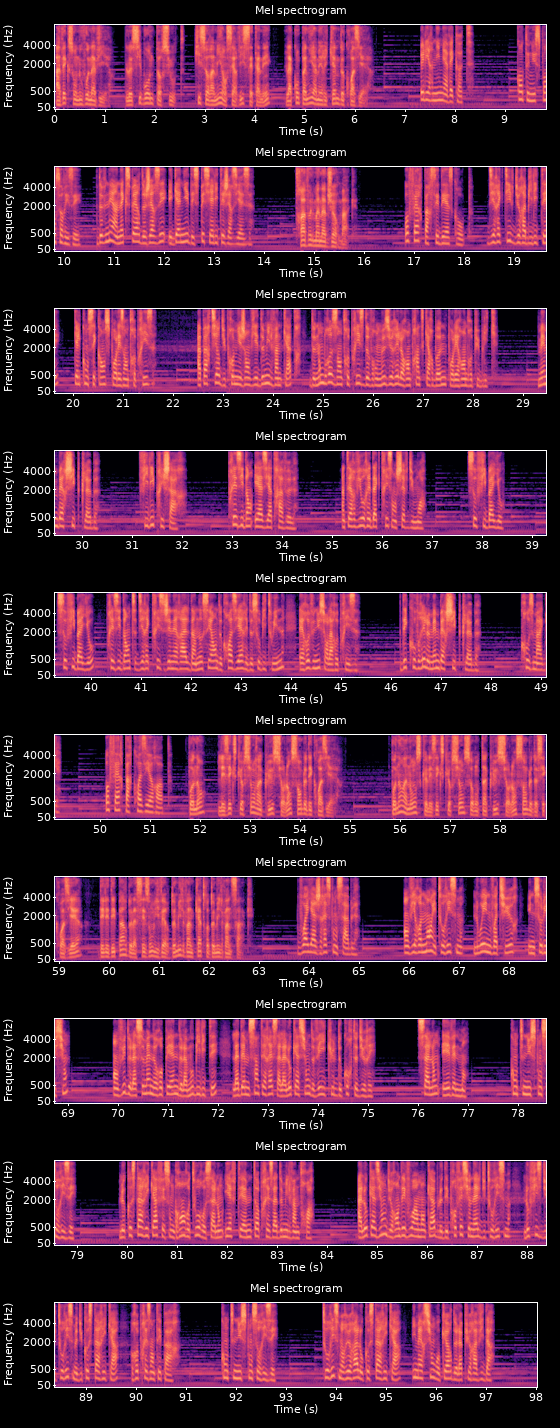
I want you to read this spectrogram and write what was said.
Avec son nouveau navire, le Seabourn Pursuit, qui sera mis en service cette année, la compagnie américaine de croisière. E-learning avec Hot. Contenu sponsorisé. Devenez un expert de Jersey et gagnez des spécialités jerseyaises. Travel Manager Mag. Offert par CDS Group. Directive durabilité, quelles conséquences pour les entreprises? À partir du 1er janvier 2024, de nombreuses entreprises devront mesurer leur empreinte carbone pour les rendre publiques. Membership Club. Philippe Richard. Président et Asia Travel. Interview rédactrice en chef du mois. Sophie Bayot. Sophie Bayot, présidente directrice générale d'un océan de croisière et de So-Between, est revenue sur la reprise. Découvrez le Membership Club. Cruise Mag. Offert par Croisi Europe. Ponant, les excursions incluses sur l'ensemble des croisières. Ponant annonce que les excursions seront incluses sur l'ensemble de ses croisières, dès les départs de la saison hiver 2024-2025. Voyage responsable. Environnement et tourisme, louer une voiture, une solution? En vue de la Semaine européenne de la mobilité, l'ADEME s'intéresse à la location de véhicules de courte durée. Salons et événements. Contenu sponsorisé. Le Costa Rica fait son grand retour au salon IFTM Top Reza 2023. À l'occasion du rendez-vous immanquable des professionnels du tourisme, l'Office du tourisme du Costa Rica, représenté par Contenu sponsorisé. Tourisme rural au Costa Rica, immersion au cœur de la Pura Vida.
